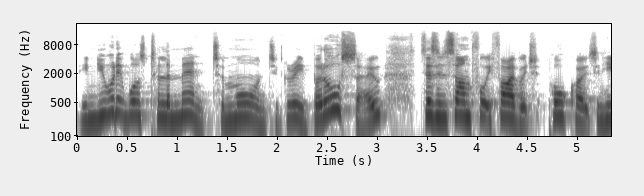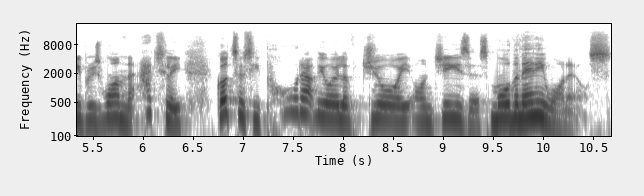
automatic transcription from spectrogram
He knew what it was to lament, to mourn, to grieve. But also, it says in Psalm 45, which Paul quotes in Hebrews 1, that actually God says he poured out the oil of joy on Jesus more than anyone else.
